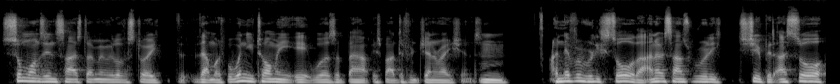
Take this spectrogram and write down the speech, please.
someone's insights don't make me love a story th- that much. But when you told me it was about, it's about different generations, Mm. I never really saw that. I know it sounds really stupid. I saw,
